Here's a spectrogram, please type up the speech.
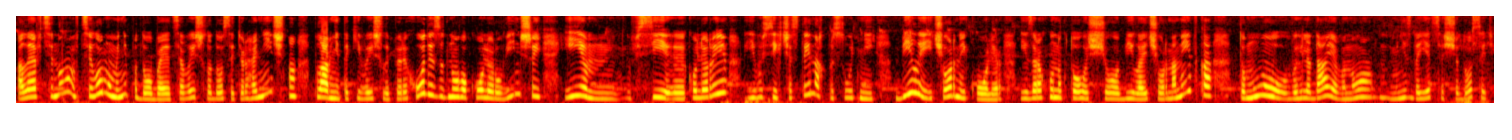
Але в цілому, в цілому мені подобається. Вийшло досить органічно. Плавні такі вийшли переходи з одного кольору в інший. І всі е, кольори, і в усіх частинах присутній білий і чорний колір. І за рахунок того, що біла і чорна нитка, тому виглядає воно, мені здається, що досить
